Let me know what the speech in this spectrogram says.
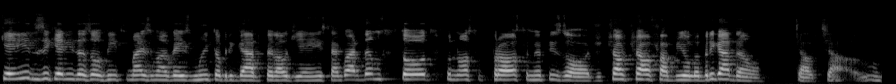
Queridos e queridas ouvintes, mais uma vez, muito obrigado pela audiência. Aguardamos todos para o nosso próximo episódio. Tchau, tchau, Fabiola. Obrigadão. Tchau, tchau.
